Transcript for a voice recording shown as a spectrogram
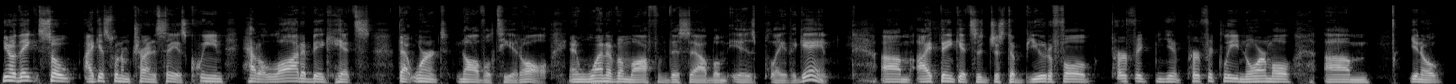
you know, they, so I guess what I'm trying to say is Queen had a lot of big hits that weren't novelty at all. And one of them off of this album is Play the Game. Um, I think it's a, just a beautiful, perfect, you know, perfectly normal, um, you know,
